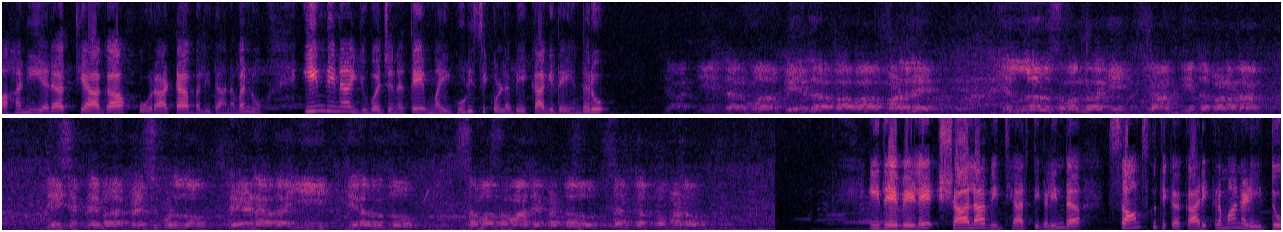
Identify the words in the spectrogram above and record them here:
ಮಹನೀಯರ ತ್ಯಾಗ ಹೋರಾಟ ಬಲಿದಾನವನ್ನು ಇಂದಿನ ಯುವ ಜನತೆ ಮೈಗೂಡಿಸಿಕೊಳ್ಳಬೇಕಾಗಿದೆ ಎಂದರು. ಜಾತಿ ಧರ್ಮ ಭೇದ ಭಾವ ಮಾಡದೆ ಎಲ್ಲರೂ ಸಮಾನರಾಗಿ ಶಾಂತಿಯಿಂದ ಬಾಳೋಣ. ದೇಶ ಪ್ರೇಮ ಬೆಳೆಸಿಕೊಳ್ಳಲು ಪ್ರೇರಣಾದ ಈ ದಿನದಂದು ಸಮ ಸಮಾಜ ಕಟ್ಟಲು ಸಂಕಲ್ಪ ಮಾಡೋಣ ಇದೇ ವೇಳೆ ಶಾಲಾ ವಿದ್ಯಾರ್ಥಿಗಳಿಂದ ಸಾಂಸ್ಕೃತಿಕ ಕಾರ್ಯಕ್ರಮ ನಡೆಯಿತು.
